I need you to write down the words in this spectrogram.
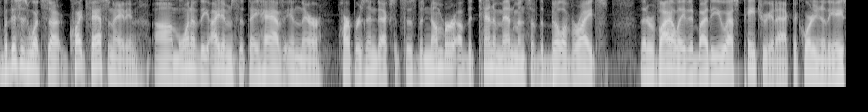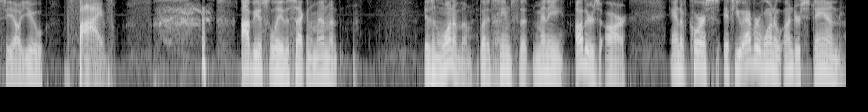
but this is what's uh, quite fascinating. Um, one of the items that they have in their Harper's Index it says the number of the ten amendments of the Bill of Rights that are violated by the U.S. Patriot Act, according to the ACLU, five. Obviously, the Second Amendment isn't one of them, but it right. seems that many others are. And of course, if you ever want to understand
